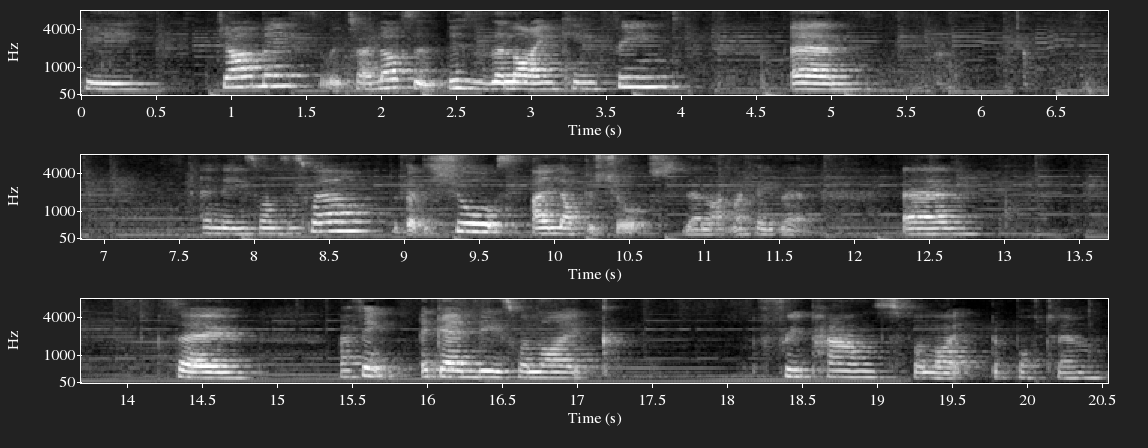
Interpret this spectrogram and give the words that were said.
pyjamas, which I love. So this is the Lion King themed. Um, and these ones as well. We've got the shorts. I love the shorts. They're like my favourite. Um, so I think again these were like three pounds for like the bottom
